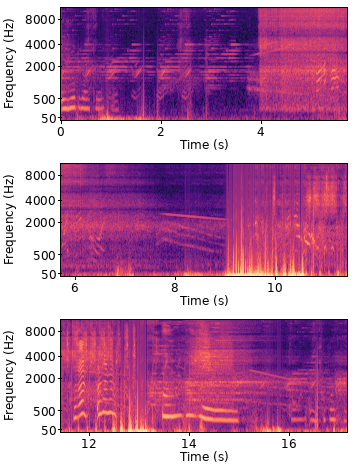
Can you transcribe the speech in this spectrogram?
Ölüyordum arkadaşlar. Lan öl öl öl. Öldü. Ay, Çok korktum.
